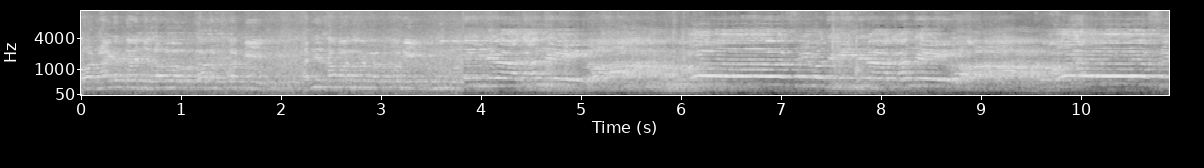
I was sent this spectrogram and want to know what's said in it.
వారి జిల్లాలో కాంగ్రెస్ పార్టీ అన్ని సమాధానం కలుపుకొని ముందుకు ఇందిరా గాంధీ ఓ శ్రీమతి ఇందిరా గాంధీ ఓ శ్రీ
